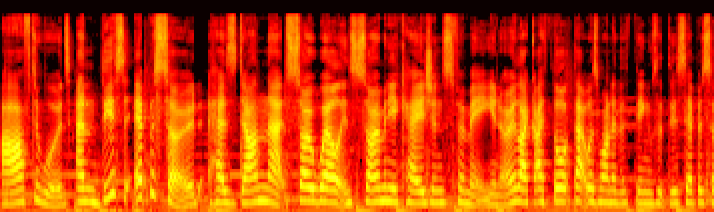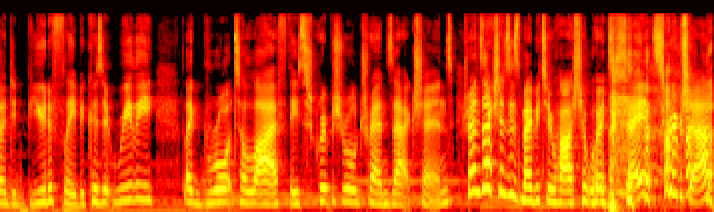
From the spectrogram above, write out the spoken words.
afterwards. And this episode has done that so well in so many occasions for me, you know? Like I thought that was one of the things that this episode did beautifully because it really like brought to life these scriptural transactions. Transactions is maybe too harsh a word to say, it's scripture,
